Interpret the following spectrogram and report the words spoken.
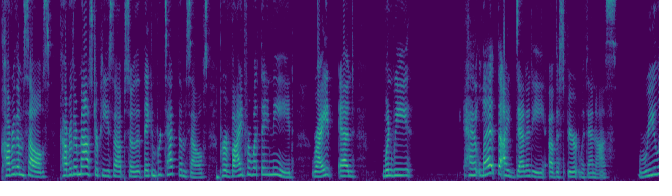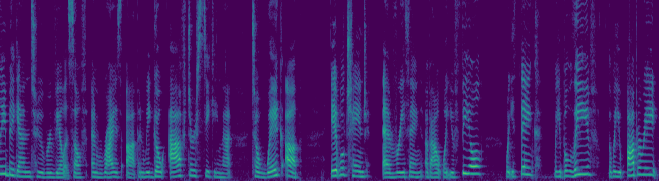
cover themselves, cover their masterpiece up so that they can protect themselves, provide for what they need, right? And when we let the identity of the spirit within us really begin to reveal itself and rise up, and we go after seeking that to wake up, it will change everything about what you feel, what you think, what you believe, the way you operate,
